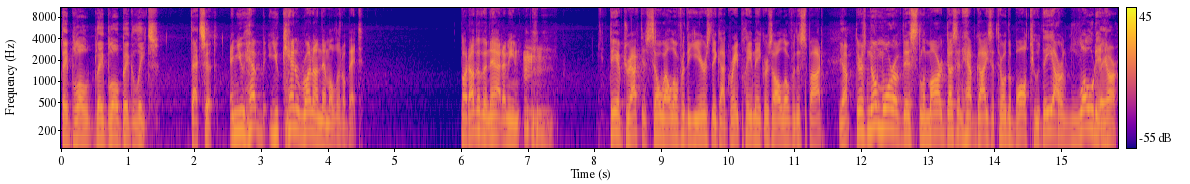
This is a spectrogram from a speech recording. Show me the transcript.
They blow they blow big leads. That's it. and you have you can run on them a little bit. But other than that, I mean, they have drafted so well over the years. They got great playmakers all over the spot. Yep. There's no more of this. Lamar doesn't have guys to throw the ball to. They are loaded. They are.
